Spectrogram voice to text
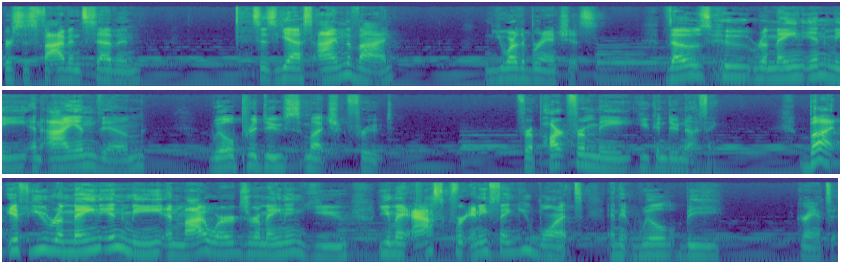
Verses 5 and 7. It says, Yes, I'm the vine, and you are the branches. Those who remain in me and I in them will produce much fruit. For apart from me, you can do nothing. But if you remain in me and my words remain in you, you may ask for anything you want and it will be granted.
